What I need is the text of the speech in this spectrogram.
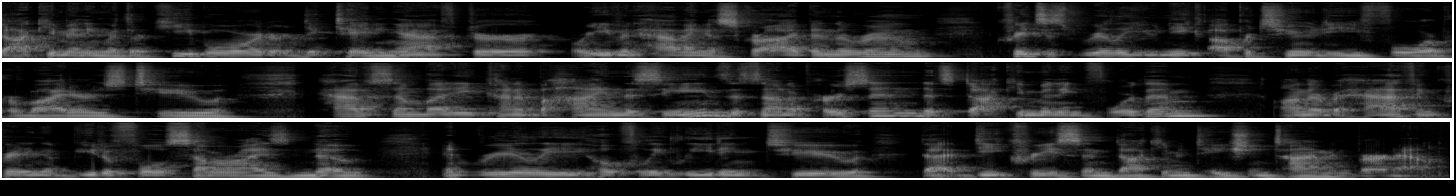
documenting with their keyboard or dictating after or even having a scribe in the room creates this really unique opportunity for providers to have somebody kind of behind the scenes that's not a person that's documenting for them on their behalf and creating a beautiful summarized note and really hopefully leading to that decrease in documentation time and burnout.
